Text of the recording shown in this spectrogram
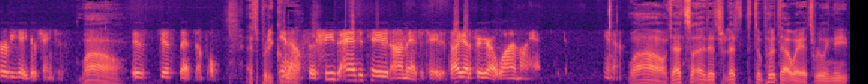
her behavior changes. Wow, It's just that simple. that's pretty cool. You know, so she's agitated, I'm agitated. So I got to figure out why am I agitated. You know. Wow, that's uh, that's that's to put it that way. It's really neat.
